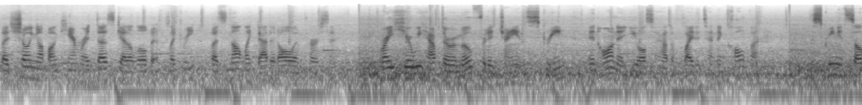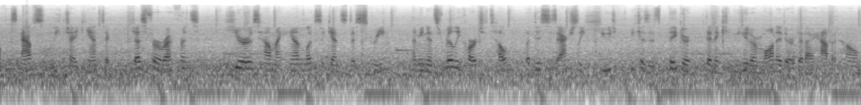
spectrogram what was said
but showing up on camera it does get a little bit flickery, but it's not like that at all in person. Right here we have the remote for the giant screen, and on it you also have the flight attendant call button. The screen itself is absolutely gigantic. Just for reference, here is how my hand looks against the screen. I mean, it's really hard to tell, but this is actually huge because it's bigger than a computer monitor that I have at home.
